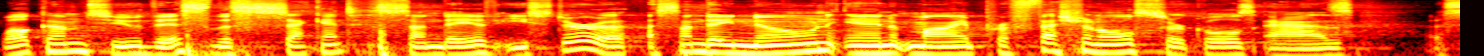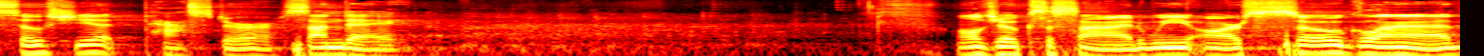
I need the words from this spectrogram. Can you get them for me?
Welcome to this, the second Sunday of Easter, a, a Sunday known in my professional circles as Associate Pastor Sunday. All jokes aside, we are so glad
